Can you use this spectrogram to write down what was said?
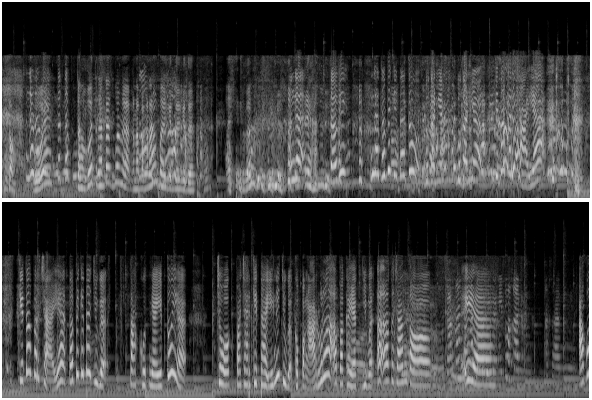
toh gue, toh gue ternyata gue nggak kenapa-kenapa gitu gitu. enggak tapi enggak tapi kita tuh bukannya bukannya kita percaya. Kita percaya tapi kita juga takutnya itu ya cowok pacar kita ini juga kepengaruh lah apa kayak gimana ah ah, kecantol karena Iya. kebaikan itu akan akan aku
